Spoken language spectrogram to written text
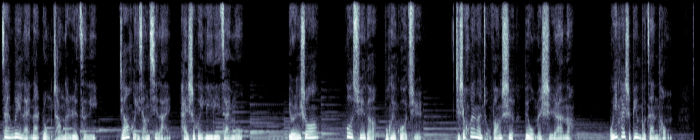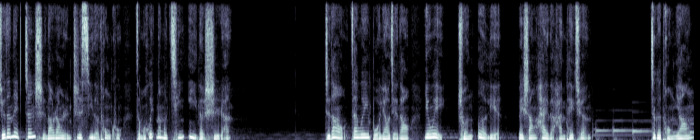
在未来那冗长的日子里，只要回想起来，还是会历历在目。有人说，过去的不会过去，只是换了种方式被我们释然了。我一开始并不赞同，觉得那真实到让人窒息的痛苦，怎么会那么轻易的释然？直到在微博了解到，因为纯恶劣被伤害的韩佩泉。这个同样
